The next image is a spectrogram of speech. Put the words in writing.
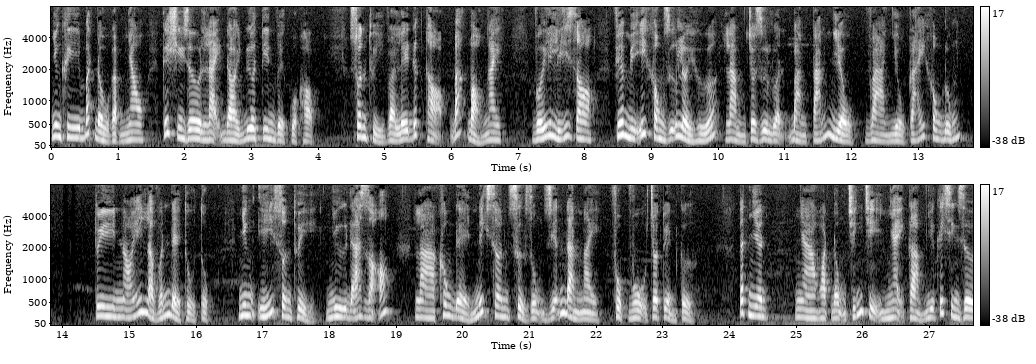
Nhưng khi bắt đầu gặp nhau, Kissinger lại đòi đưa tin về cuộc họp. Xuân Thủy và Lê Đức Thọ bác bỏ ngay với lý do phía Mỹ không giữ lời hứa làm cho dư luận bàn tán nhiều và nhiều cái không đúng. Tuy nói là vấn đề thủ tục, nhưng ý Xuân Thủy như đã rõ là không để Nixon sử dụng diễn đàn này phục vụ cho tuyển cử. Tất nhiên, nhà hoạt động chính trị nhạy cảm như Kissinger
